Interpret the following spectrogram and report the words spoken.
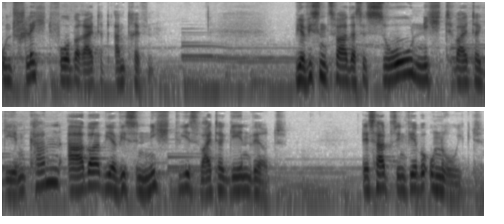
und schlecht vorbereitet antreffen. Wir wissen zwar, dass es so nicht weitergehen kann, aber wir wissen nicht, wie es weitergehen wird. Deshalb sind wir beunruhigt.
